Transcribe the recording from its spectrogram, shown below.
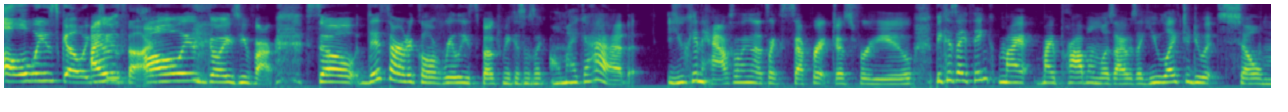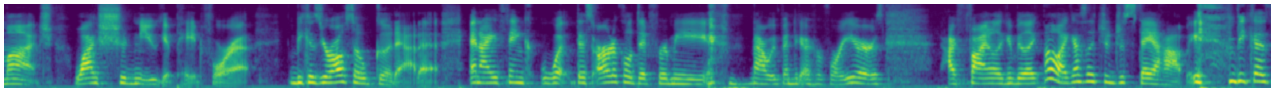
Always going too I was far. always going too far. So this article really spoke to me because I was like, oh my god, you can have something that's like separate just for you. Because I think my my problem was I was like, you like to do it so much, why shouldn't you get paid for it? Because you're also good at it. And I think what this article did for me, now we've been together for four years. I finally can be like, oh, I guess I should just stay a hobby. because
